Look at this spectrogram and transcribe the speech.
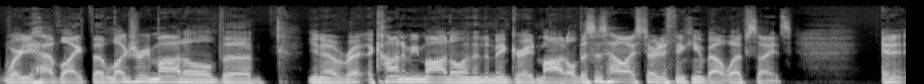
where you have like the luxury model, the you know, re- economy model and then the mid grade model. This is how I started thinking about websites. And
